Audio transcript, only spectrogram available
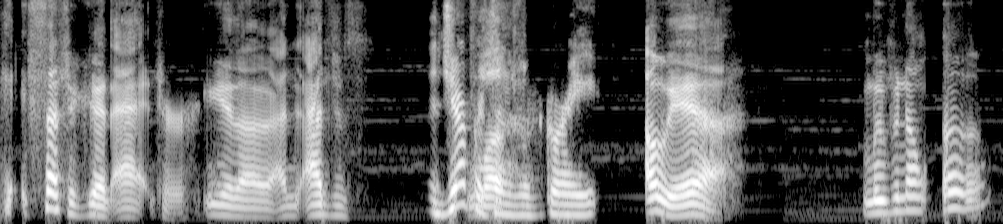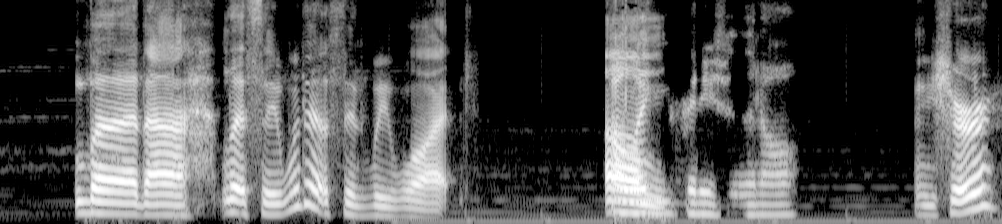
he's such a good actor. You know, I I just the Jeffersons was great. oh yeah. Moving on up, but uh let's see, what else did we watch? Oh, I'll let Um, you finish and then I'll. Are you sure?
